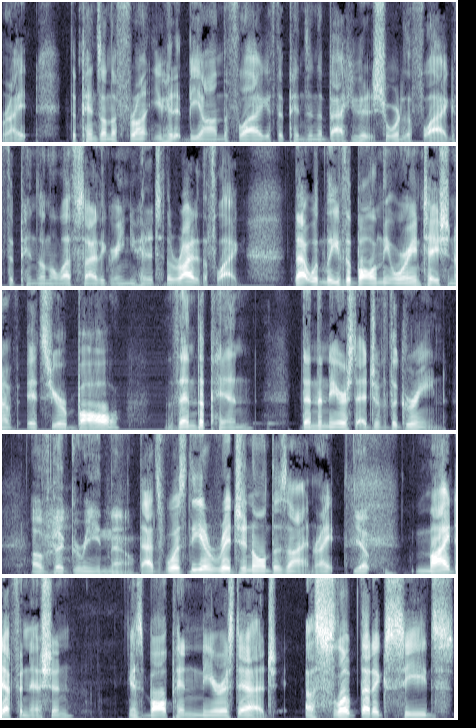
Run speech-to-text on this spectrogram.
right? If the pin's on the front, you hit it beyond the flag. If the pin's in the back, you hit it short of the flag. If the pin's on the left side of the green, you hit it to the right of the flag. That would leave the ball in the orientation of it's your ball, then the pin, then the nearest edge of the green. Of the green, though. That was the original design, right? Yep. My definition is ball pin nearest edge. A slope that exceeds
